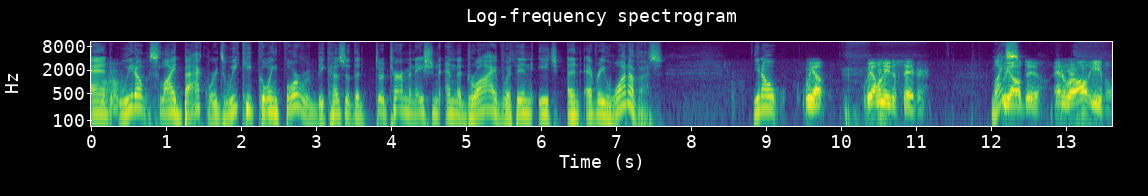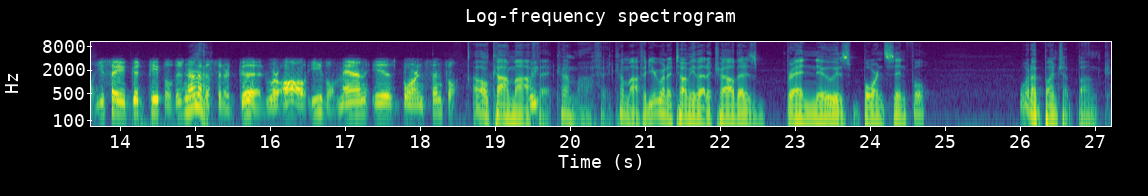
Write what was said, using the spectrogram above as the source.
And mm-hmm. we don't slide backwards. We keep going forward because of the determination and the drive within each and every one of us. You know, we all we all need a savior. My we all do, and we're all evil. You say good people. There's none yeah. of us that are good. We're all evil. Man is born sinful. Oh, come off we, it. Come off it. Come off it. You're going to tell me that a child that is brand new is born sinful? What a bunch of bunk.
